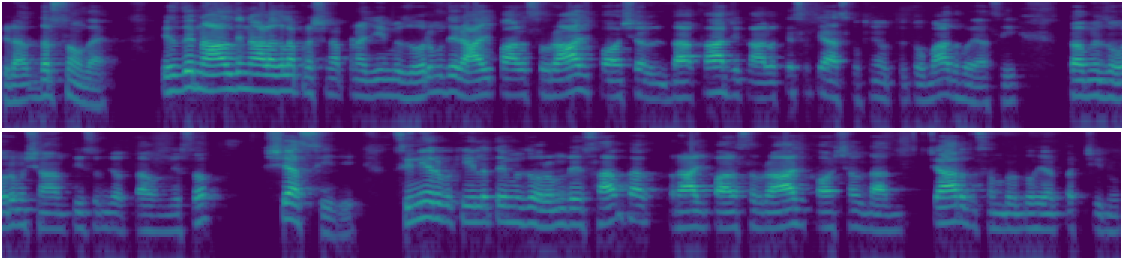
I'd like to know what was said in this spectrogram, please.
ਜਿਹੜਾ ਦਰਸਾਉਂਦਾ ਹੈ। ਇਸ ਦੇ ਨਾਲ ਦੇ ਨਾਲ ਅਗਲਾ ਪ੍ਰਸ਼ਨ ਆਪਣਾ ਜੀ, ਮਿਜ਼ੋਰਮ ਦੇ ਰਾਜਪਾਲ ਸਵਰਾਜ ਕੌਸ਼ਲ ਦਾ ਕਾਰਜਕਾਲ ਕਿਸ ਇਤਿਹਾਸਕ ਸਮਝੌਤੇ ਤੋਂ ਬਾਅਦ ਹੋਇਆ ਸੀ? ਤਾਂ ਮਿਜ਼ੋਰਮ ਸ਼ਾਂਤੀ ਸਮਝੌਤਾ 1986 ਜੀ। ਸੀਨੀਅਰ ਵਕੀਲ ਅਤੇ ਮਿਜ਼ੋਰਮ ਦੇ ਸਾਬਕਾ ਰਾਜਪਾਲ ਸਵਰਾਜ ਕੌਸ਼ਲ ਦਾ 4 ਦਸੰਬਰ 2025 ਨੂੰ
